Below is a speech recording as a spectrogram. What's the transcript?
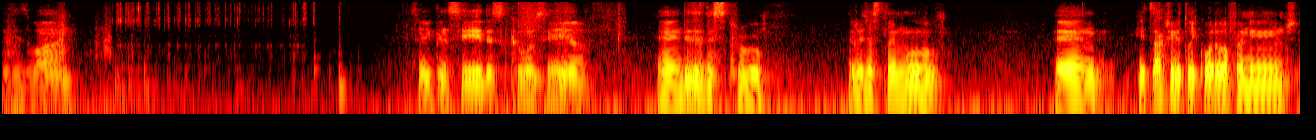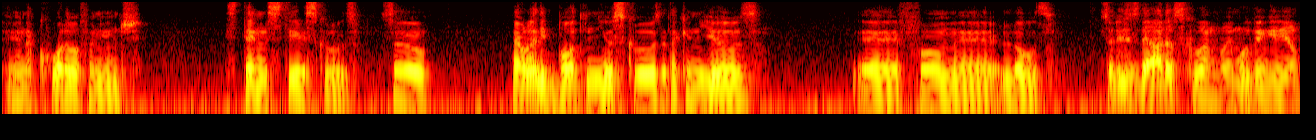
This is one. So you can see the screws here. And this is the screw just removed and it's actually three quarter of an inch and a quarter of an inch stainless steel screws. So I already bought new screws that I can use uh, from uh, Lowe's. So this is the other screw I'm removing here.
